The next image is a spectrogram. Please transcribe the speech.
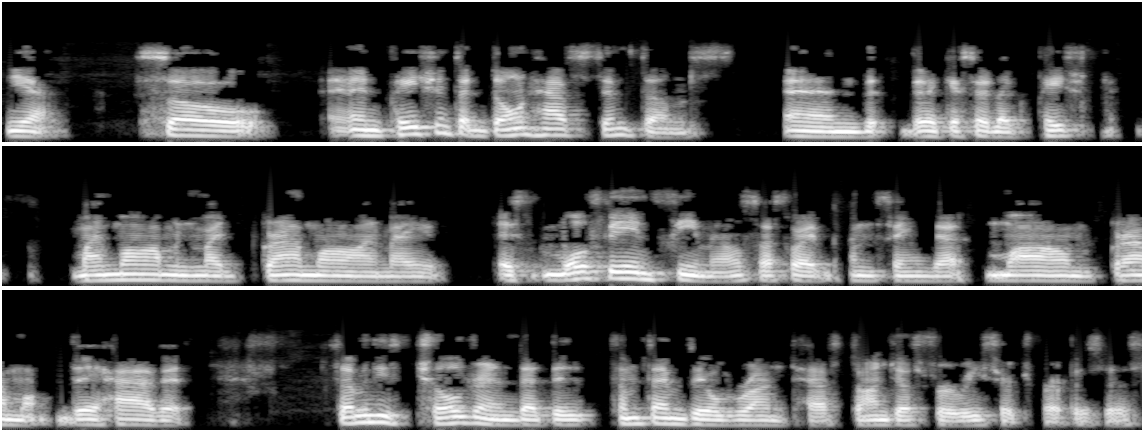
Yeah. So, and patients that don't have symptoms, and like I said, like patient, my mom and my grandma and my it's mostly in females. That's why I'm saying that mom, grandma, they have it. Some of these children that they sometimes they'll run tests on just for research purposes.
